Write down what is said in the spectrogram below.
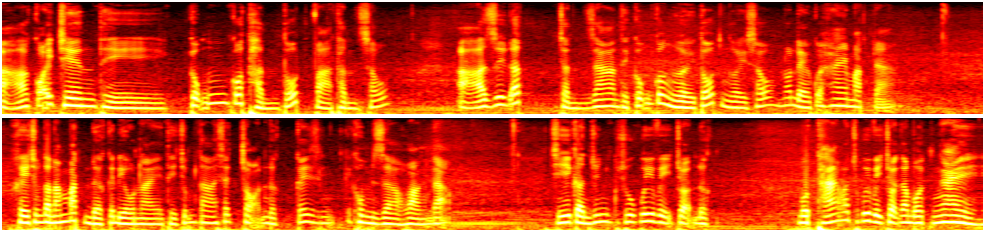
ở cõi trên thì cũng có thần tốt và thần xấu ở dưới đất trần gian thì cũng có người tốt người xấu nó đều có hai mặt cả. Khi chúng ta nắm bắt được cái điều này thì chúng ta sẽ chọn được cái cái khung giờ hoàng đạo. Chỉ cần chú, chú quý vị chọn được một tháng đó chú quý vị chọn ra một ngày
